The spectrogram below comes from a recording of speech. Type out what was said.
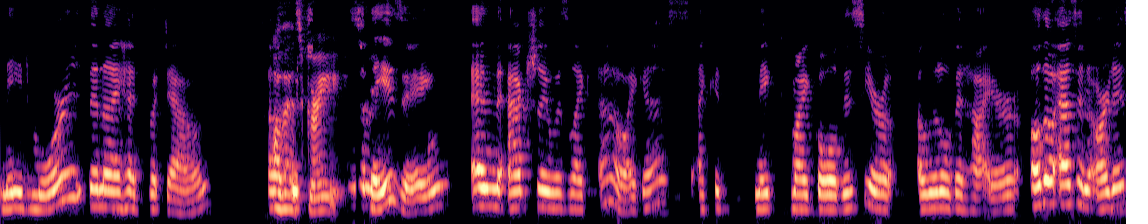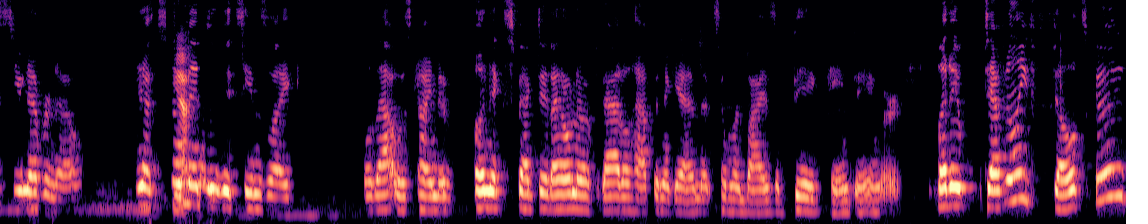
made more than I had put down. Oh, um, that's great. It's amazing. And actually was like, oh, I guess I could make my goal this year a little bit higher. Although as an artist, you never know. You know, so yeah. many it seems like, well, that was kind of unexpected. I don't know if that'll happen again that someone buys a big painting or but it definitely felt good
